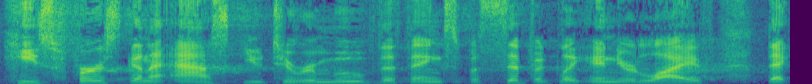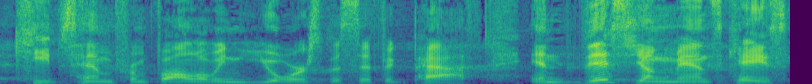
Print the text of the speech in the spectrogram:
He's first going to ask you to remove the things specifically in your life that keeps Him from following your specific path. In this young man's case,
